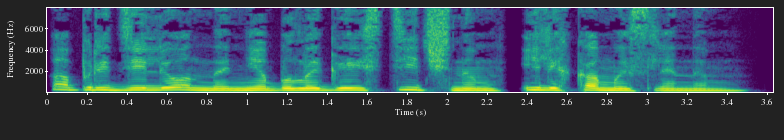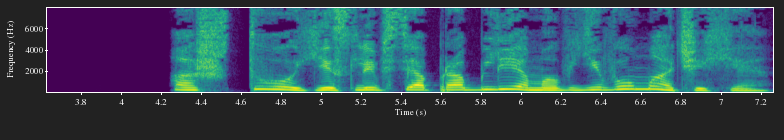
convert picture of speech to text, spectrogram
определенно не был эгоистичным и легкомысленным. А что, если вся проблема в его мачехе?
